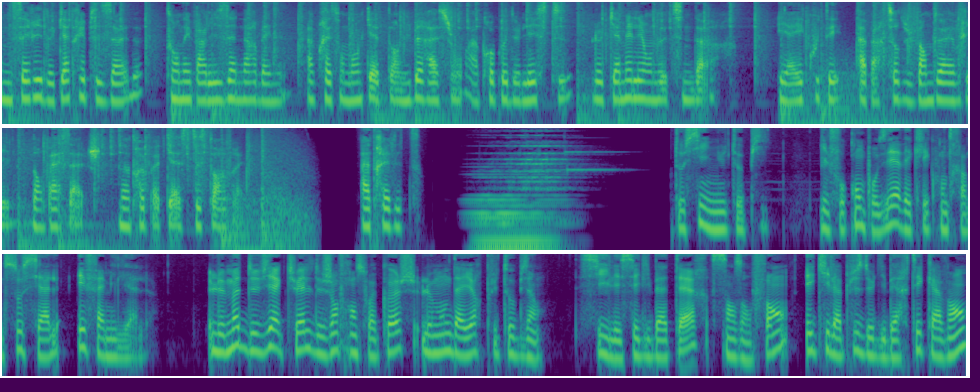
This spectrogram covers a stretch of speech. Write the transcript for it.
une série de quatre épisodes tournée par Lisanne Larbani après son enquête dans Libération à propos de Lesty, le caméléon de Tinder, et à écouter à partir du 22 avril dans Passage, notre podcast d'histoire vraie. À très vite. C'est aussi une utopie. Il faut composer avec les contraintes sociales et familiales. Le mode de vie actuel de Jean-François Coche le montre d'ailleurs plutôt bien. S'il est célibataire, sans enfant, et qu'il a plus de liberté qu'avant,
